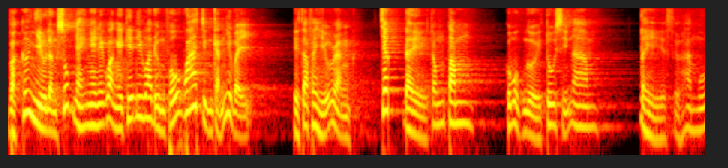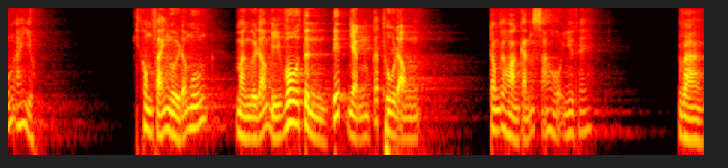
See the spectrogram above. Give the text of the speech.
Và cứ nhiều lần suốt ngày ngày này qua ngày kia đi qua đường phố quá chừng cảnh như vậy thì ta phải hiểu rằng chất đầy trong tâm của một người tu sĩ nam đầy sự ham muốn ái dục. Không phải người đó muốn mà người đó bị vô tình tiếp nhận một cách thụ động trong cái hoàn cảnh xã hội như thế và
